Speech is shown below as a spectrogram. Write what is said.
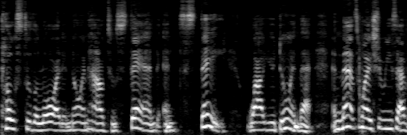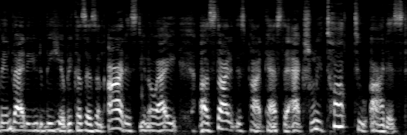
close to the Lord and knowing how to stand and stay while you're doing that. And that's why, Shrease, I've invited you to be here because as an artist, you know, I uh, started this podcast to actually talk to artists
